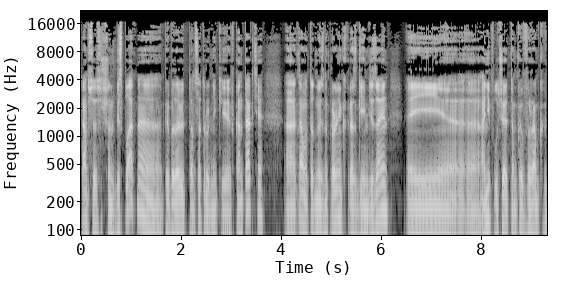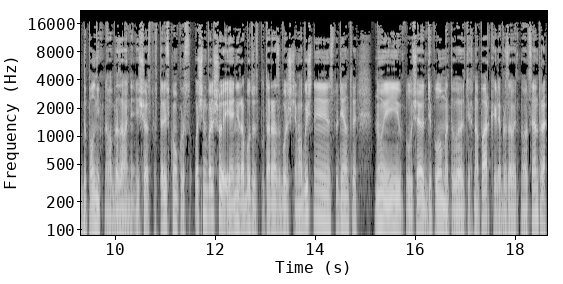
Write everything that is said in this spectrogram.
Там все совершенно бесплатно, преподают там сотрудники ВКонтакте, там вот одно из направлений как раз геймдизайн, и они получают там в рамках дополнительного образования. Еще раз повторюсь, конкурс очень большой, и они работают в полтора раза больше, чем обычные студенты, ну и получают диплом этого технопарка или образовательного центра,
